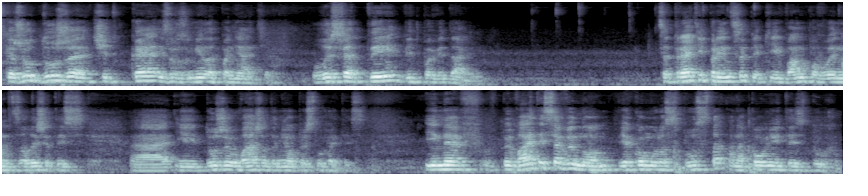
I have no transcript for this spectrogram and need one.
скажу дуже чітке і зрозуміле поняття. Лише ти відповідальний. Це третій принцип, який вам повинен залишитись е, і дуже уважно до нього прислухайтесь. І не впивайтеся вином, в якому розпуста, а наповнюйтесь духом.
